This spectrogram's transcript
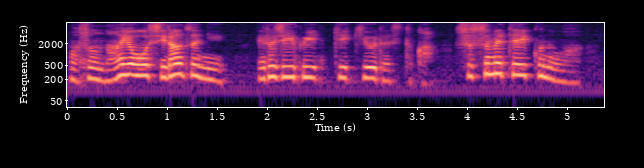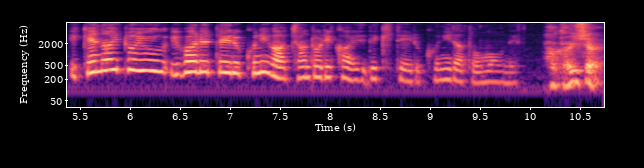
まあ、その内容を知らずに LGBTQ ですとか進めていくのはいけないという言われている国がちゃんと理解できている国だと思うんです。破壊者や。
